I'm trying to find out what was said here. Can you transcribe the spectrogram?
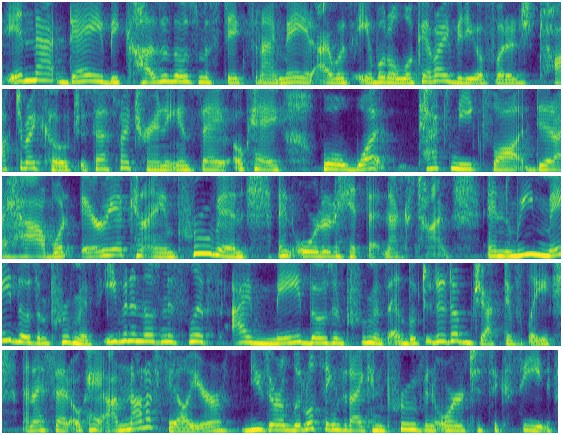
in that day, because of those mistakes that I made, I was able to look at my video footage, talk to my coach, assess my training, and say, okay, well, what technique flaw did I have? What area can I improve in in order to hit that next time. And we made those improvements. Even in those missed lips, I made those improvements. I looked at it objectively and I said, okay, I'm not a failure. These are little things that I can prove in order to succeed.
